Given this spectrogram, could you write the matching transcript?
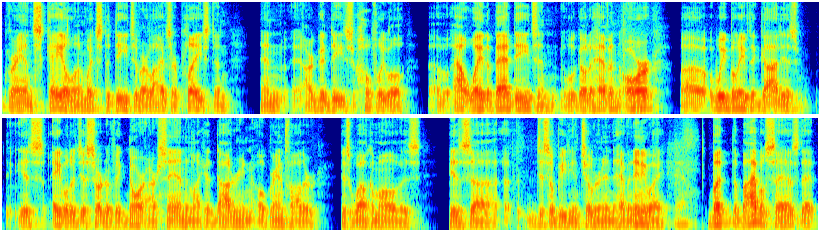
grand scale on which the deeds of our lives are placed, and and our good deeds hopefully will uh, outweigh the bad deeds, and we'll go to heaven. Or uh, we believe that God is is able to just sort of ignore our sin and, like a doddering old grandfather, just welcome all of his his uh, disobedient children into heaven anyway. Yeah. But the Bible says that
